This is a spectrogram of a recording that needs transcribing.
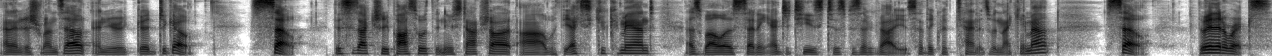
and then it just runs out and you're good to go. So this is actually possible with the new snapshot uh, with the execute command, as well as setting entities to specific values. I think with 10 is when that came out. So the way that it works,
